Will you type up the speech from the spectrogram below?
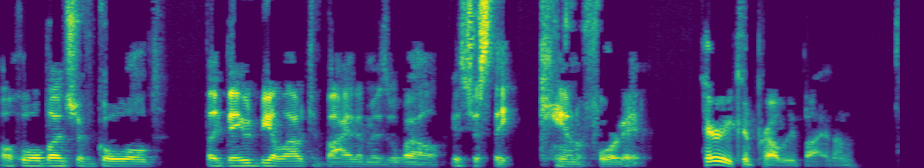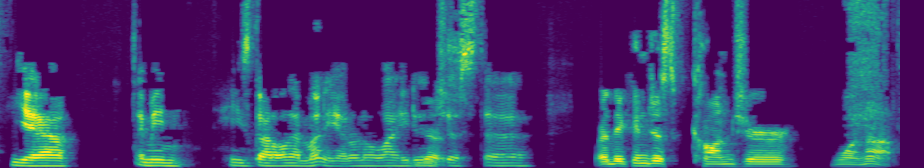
a whole bunch of gold, like they would be allowed to buy them as well. It's just they can't afford it. Harry could probably buy them. Yeah. I mean, he's got all that money. I don't know why he didn't yes. just uh or they can just conjure one up,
